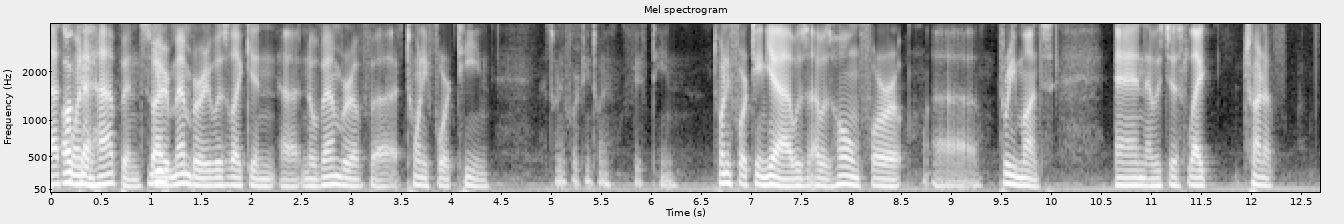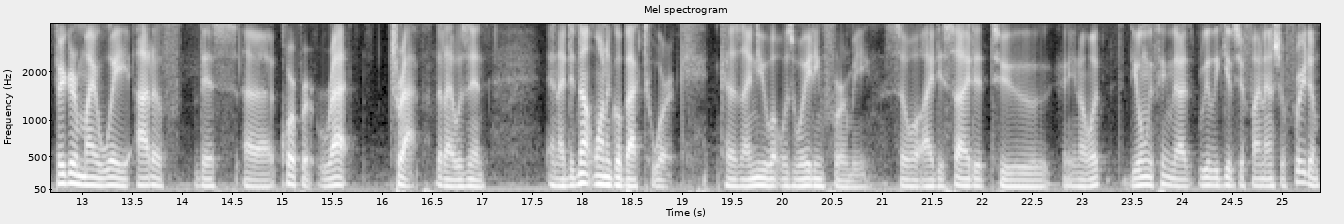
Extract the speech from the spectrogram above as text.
that's when it happened. So I remember it was like in uh, November of uh, 2014, 2014, 2015, 2014. Yeah, I was I was home for uh, three months, and I was just like trying to figure my way out of this uh, corporate rat trap that I was in, and I did not want to go back to work because I knew what was waiting for me. So I decided to, you know what, the only thing that really gives you financial freedom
